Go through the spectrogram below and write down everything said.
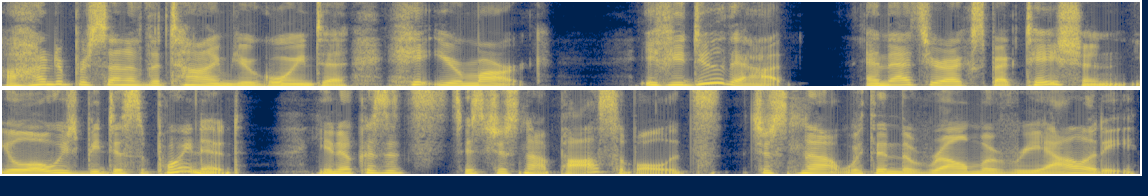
100% of the time, you're going to hit your mark. If you do that, and that's your expectation, you'll always be disappointed you know, because it's, it's just not possible. It's just not within the realm of reality.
